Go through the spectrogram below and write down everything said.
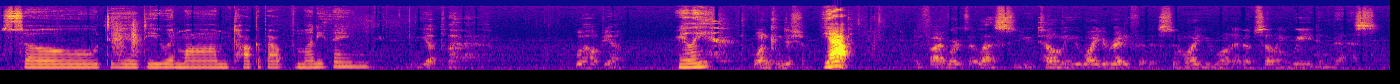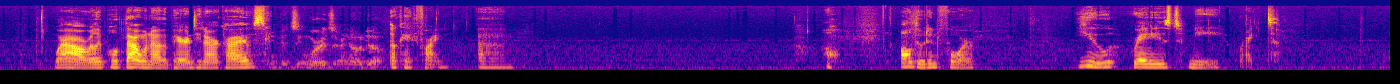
So, did you and mom talk about the money thing? Yep. We'll help you out. Really? One condition. Yeah. In five words or less, you tell me why you're ready for this and why you won't end up selling weed in Venice. Wow, really pulled that one out of the parenting archives. Convincing words or no dough. Okay, fine. Um, oh, I'll do it in four. You raised me right. Wow.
